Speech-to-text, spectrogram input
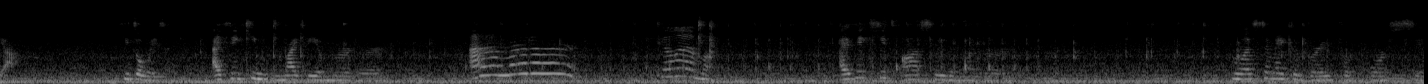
Yeah. He's always in it. I think he might be a murderer. Ah, murderer! Kill him! I think he's honestly the murderer. Who wants to make a grave for poor Silly?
